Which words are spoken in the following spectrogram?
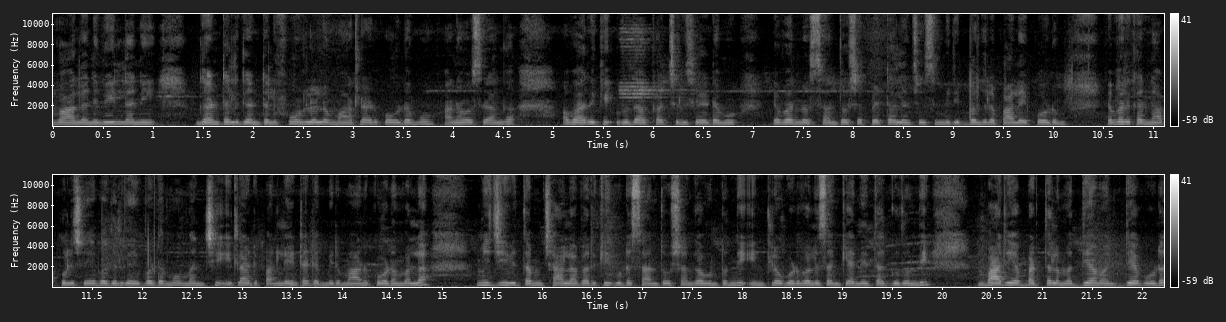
వాళ్ళని వీళ్ళని గంటలు గంటలు ఫోన్లలో మాట్లాడుకోవడము అనవసరంగా వారికి వృధా ఖర్చులు చేయడము ఎవరినో సంతోష పెట్టాలని చూసి మీరు ఇబ్బందుల పాలైపోవడం ఎవరికన్నా అప్పులు చేయ బదులుగా ఇవ్వడము మంచి ఇట్లాంటి పనులు ఏంటంటే మీరు మానుకోవడం వల్ల మీ జీవితం చాలా వరకు కూడా సంతోషంగా ఉంటుంది. ఇంట్లో గొడవల సంఖ్య అనేది తగ్గుతుంది. భార్య భర్తల మధ్య మధ్య కూడా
